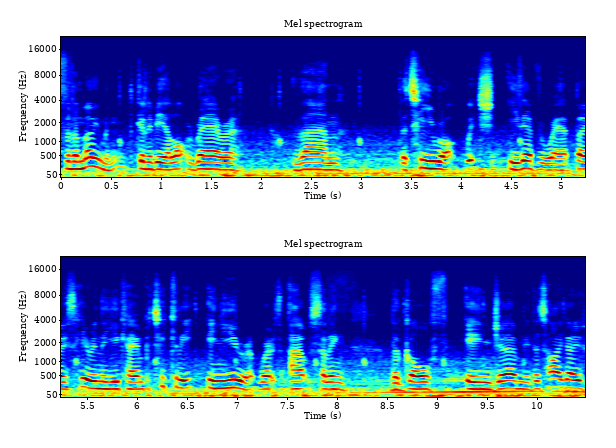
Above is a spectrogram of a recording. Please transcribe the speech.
for the moment, going to be a lot rarer than the T-Roc, which is everywhere, both here in the UK and particularly in Europe, where it's outselling the Golf in Germany. The Taigo,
